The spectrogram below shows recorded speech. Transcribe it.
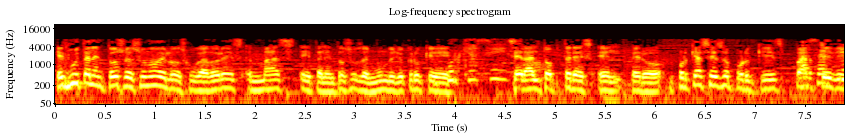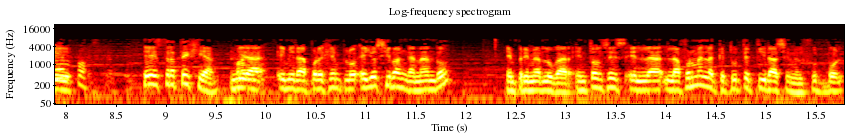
Es muy talentoso, es uno de los jugadores más eh, talentosos del mundo. Yo creo que ¿Por qué hace eso? será el top 3 él. Pero, ¿por qué hace eso? Porque es parte de, tiempo. de estrategia. Mira, eh, mira, por ejemplo, ellos iban ganando en primer lugar. Entonces, el- la, la forma en la que tú te tiras en el fútbol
